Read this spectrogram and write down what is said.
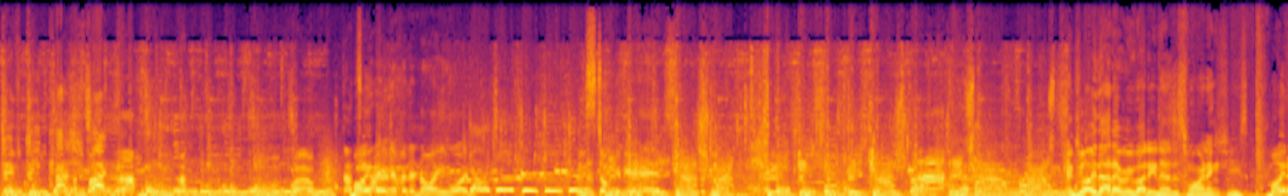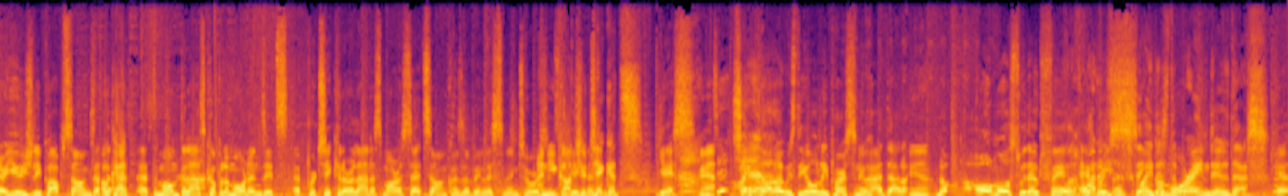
50 cashback. Wow. That's Mine kind are- of an annoying one. It's stuck in your head. Enjoy that, everybody, now this morning. Jeez. Mine are usually pop songs. At, Okay. the, at, at the moment, the last couple of mornings, it's a particular Alanis Morissette song because I've been listening to her. And you got your tickets. Yes. Yeah. Did I thought I was the only person who had that. Yeah. No, almost without fail. What every is single Why does the morning. brain do that? Yeah.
